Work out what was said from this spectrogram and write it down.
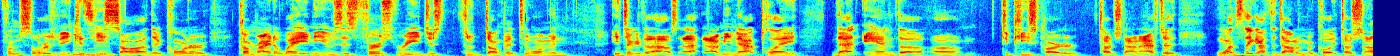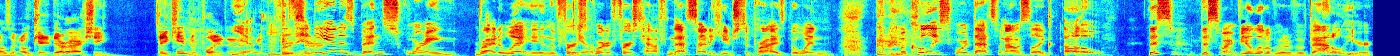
from Sorsby because he saw the corner come right away and he was his first read just to dump it to him and he took it to the house. I, I mean that play, that and the um, DeQuece Carter touchdown. After once they got the Donovan McCulley touchdown, I was like, okay, they're actually they came to play today Yeah, mhm. because sure. Indiana's been scoring right away in the first Yep. quarter, first half, and that's not a huge surprise. But when McCulley scored, that's when I was like, oh. This, this might be a little bit of a battle here.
